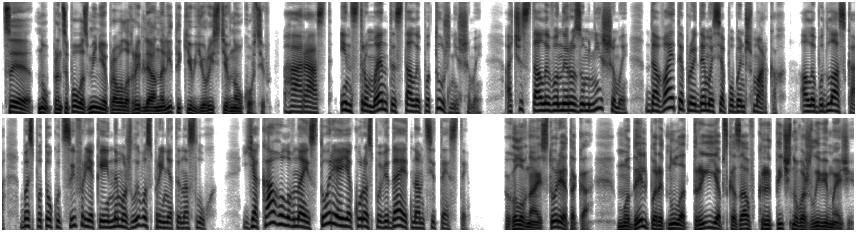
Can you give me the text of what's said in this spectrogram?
Це, ну, принципово змінює правила гри для аналітиків, юристів, науковців. Гаразд, інструменти стали потужнішими. А чи стали вони розумнішими? Давайте пройдемося по бенчмарках. Але, будь ласка, без потоку цифр, який неможливо сприйняти на слух. Яка головна історія, яку розповідають нам ці тести? Головна історія така. Модель перетнула три, я б сказав, критично важливі межі.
